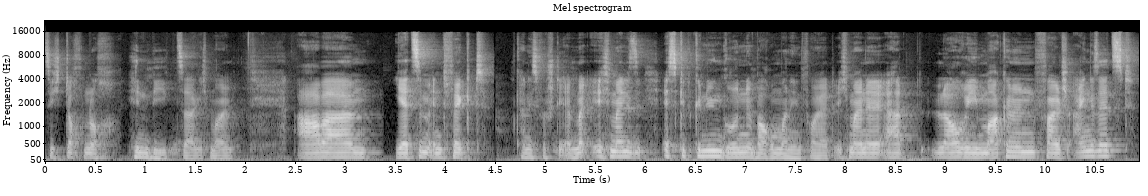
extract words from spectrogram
sich doch noch hinbiegt, sage ich mal. Aber jetzt im Endeffekt kann ich es verstehen. Ich meine, es gibt genügend Gründe, warum man ihn feuert. Ich meine, er hat Lauri Markenen falsch eingesetzt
